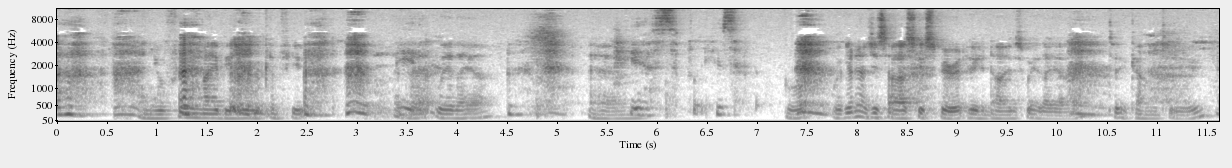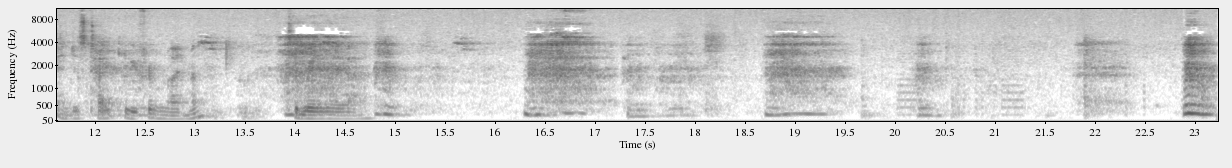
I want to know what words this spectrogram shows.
And you'll feel maybe a little confused about Yeah. where they are. Um, Yes, please. we're we're going to just ask your spirit who knows where they are to come to you and just take you for a moment to where they are.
